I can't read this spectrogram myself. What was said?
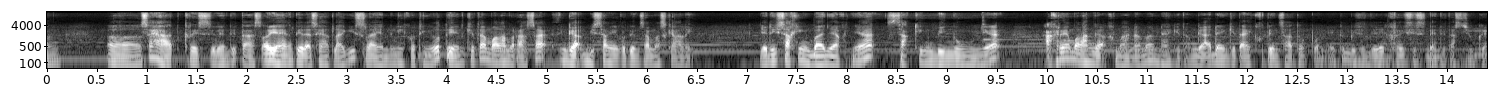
yang uh, sehat krisis identitas oh ya yang tidak sehat lagi selain ngikut-ngikutin kita malah merasa nggak bisa ngikutin sama sekali. Jadi saking banyaknya saking bingungnya akhirnya malah nggak ke mana-mana gitu. Nggak ada yang kita ikutin satupun. Itu bisa jadi krisis identitas juga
